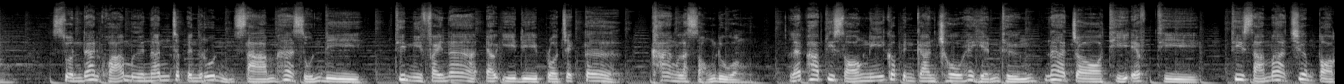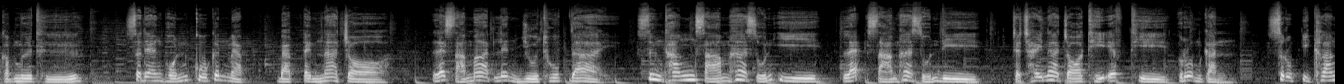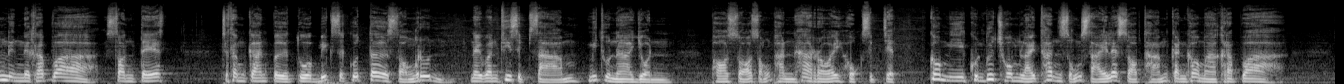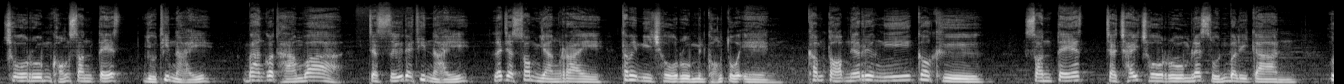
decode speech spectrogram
ส่วนด้านขวามือนั้นจะเป็นรุ่น 350d ที่มีไฟหน้า LED โปรเจคเตอร์ข้างละ 2 ดวง และภาพที่ 2 นี้ก็เป็นการโชว์ให้เห็นถึงหน้าจอ TFT ที่สามารถเชื่อมต่อกับมือถือ แสดงผล Google Map แบบเต็มหน้าจอ และสามารถเล่น YouTube ได้ ซึ่งทั้ง 350e และ 350d จะใช้หน้าจอ TFT ร่วมกัน สรุปอีกครั้งหนึ่งนะครับว่า s o n t e s จะทำการเปิดตัว Big Scooter 2 รุ่น ในวันที่ 13 มิถุนายน พศ 2567 ก็มีคุณผู้ชมหลายท่านสงสัยและสอบถามกันเข้ามาครับว่า โชว์รูมของ s o n t e s อยู่ที่ไหน บ้างก็ถามว่าจะซื้อได้ที่ไหน และจะซ่อมอย่างไร ถ้าไม่มีโชว์รูมเป็นของตัวเองคำตอบในเรื่องนี้ก็คือ s o n t e s จะใช้โชว์รูมและศูนย์บริการ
